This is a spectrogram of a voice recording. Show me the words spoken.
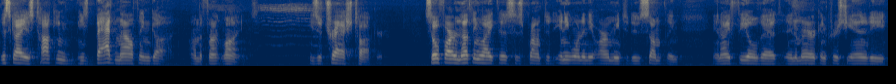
This guy is talking, he's bad mouthing God on the front lines. He's a trash talker. So far, nothing like this has prompted anyone in the army to do something. And I feel that in American Christianity,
